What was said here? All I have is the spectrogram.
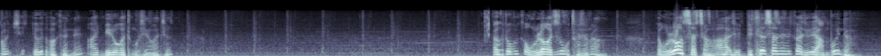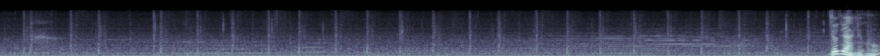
어 씨, 여기도 막혔네? 아 미로 같은 곳이네 완전. 아 그러고 보니까 올라가지도 못하잖아. 야 올라갔었죠 아 밑에서 찾으니까 이게 안 보인다. 여기 아니고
